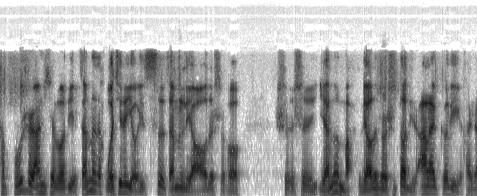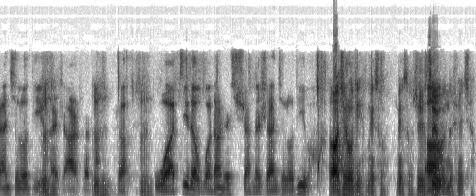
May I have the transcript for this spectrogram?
他不是安切洛蒂。咱们我记得有一次咱们聊的时候，是是言论吧，聊的时候是到底是阿莱格里还是安切洛蒂嗯还是阿尔特塔，嗯是吧？嗯，我记得我当时选的是安切洛蒂吧。安切洛蒂，没错没错，这是最稳的选项。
